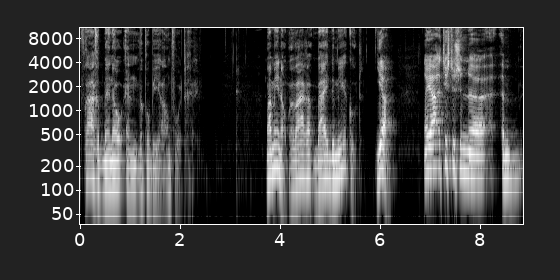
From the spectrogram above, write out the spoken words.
Vraag het Menno en we proberen antwoord te geven. Maar Menno, we waren bij de meerkoet. Ja, nou ja, het is dus een. eh, een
